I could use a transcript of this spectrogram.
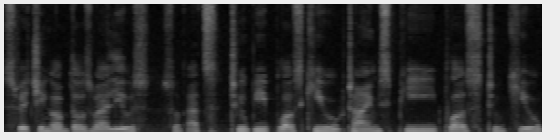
switching up those values. So that's 2p plus q times p plus 2q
